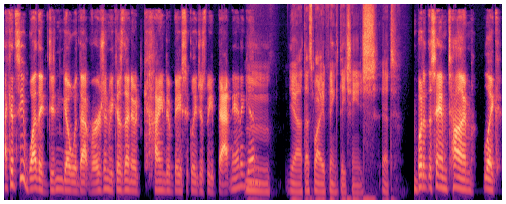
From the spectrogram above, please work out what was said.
I could see why they didn't go with that version because then it would kind of basically just be Batman again. Mm, yeah, that's why I think they changed it. But at the same time, like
